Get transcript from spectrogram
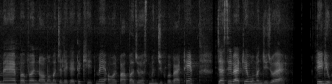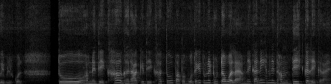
मैं, पवन और मम्मा चले गए थे खेत में और पापा जो है उस मंजी के ऊपर बैठे। जैसे बैठे वो मंजी जो है, टेढ़ी हो गई बिल्कुल। तो हमने देखा, घर आके देखा तो पापा बोलते कि तुमने टूटा हुआ लाया। हमने कहा, नहीं, हमने हम देख कर लेकर आए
